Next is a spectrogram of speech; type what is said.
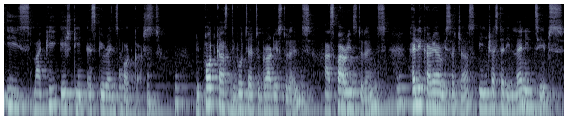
is my PhD Experience podcast, the podcast devoted to graduate students, aspiring students, early career researchers interested in learning tips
